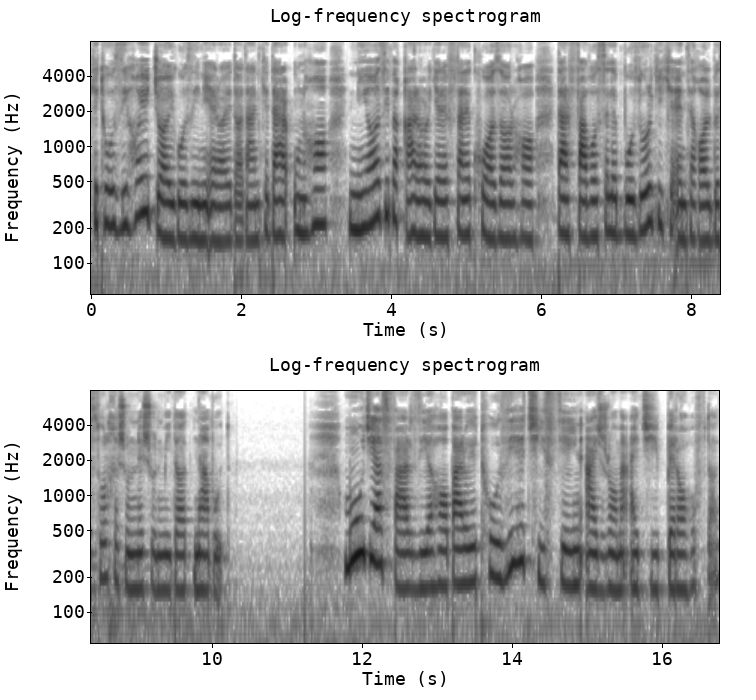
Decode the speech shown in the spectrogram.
که توضیح های جایگزینی ارائه دادند که در اونها نیازی به قرار گرفتن کوازارها در فواصل بزرگی که انتقال به سرخشون نشون می‌داد نبود. موجی از فرضیه ها برای توضیح چیستی این اجرام عجیب به راه افتاد.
